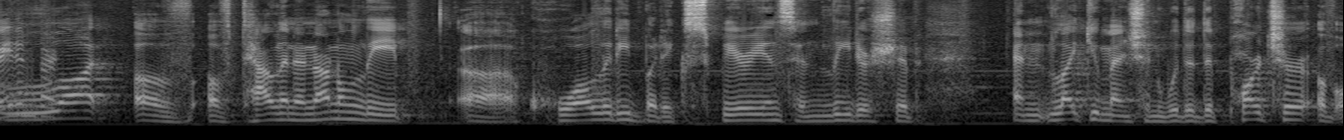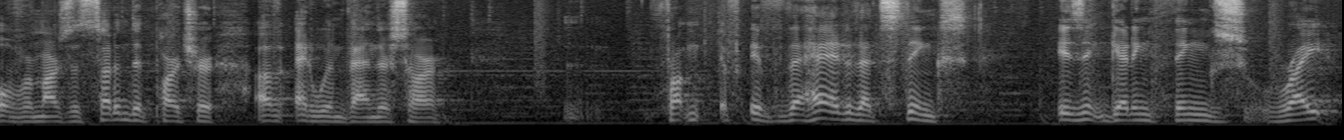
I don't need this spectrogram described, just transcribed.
Inter- lot of, of talent, and not only uh, quality, but experience and leadership. And like you mentioned, with the departure of Overmars, the sudden departure of Edwin van der Sar, from if, if the head that stinks isn't getting things right,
